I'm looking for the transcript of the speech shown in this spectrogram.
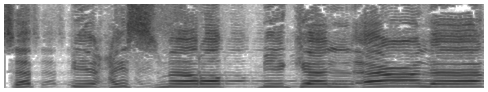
سبح اسم ربك الأعلى.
